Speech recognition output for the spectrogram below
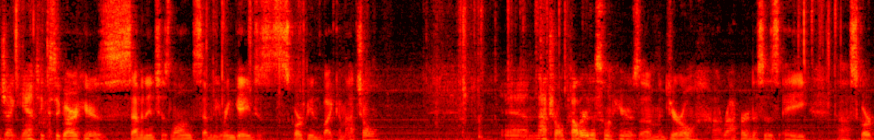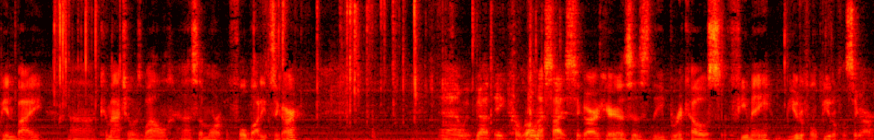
gigantic cigar here is seven inches long, 70 ring gauge, is Scorpion by Camacho. And natural color, this one here is a Maduro uh, wrapper, and this is a uh, Scorpion by Camacho as well, uh, so more of a full-bodied cigar. And we've got a Corona size cigar here. This is the Brickhouse Fume. Beautiful, beautiful cigar.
